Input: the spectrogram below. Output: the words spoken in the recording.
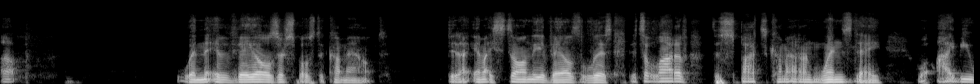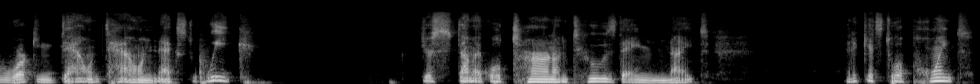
up when the avails are supposed to come out. Did I am I still on the avails list? It's a lot of the spots come out on Wednesday. Will I be working downtown next week? Your stomach will turn on Tuesday night. And it gets to a point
